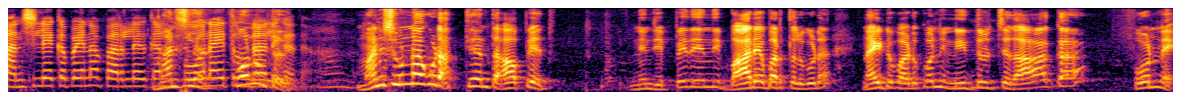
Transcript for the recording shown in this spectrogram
మనిషి లేకపోయినా పర్లేదు కానీ ఫోన్ అయితే ఉండాలి. కదా. మనిషి ఉన్నా కూడా అత్యంత ఆపేది నేను చెప్పేది ఏంది? భార్య భర్తలు కూడా నైట్ పడుకొని నిద్ర వచ్చేదాకా ఫోన్నే.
